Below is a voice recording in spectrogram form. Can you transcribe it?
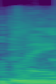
I'll.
